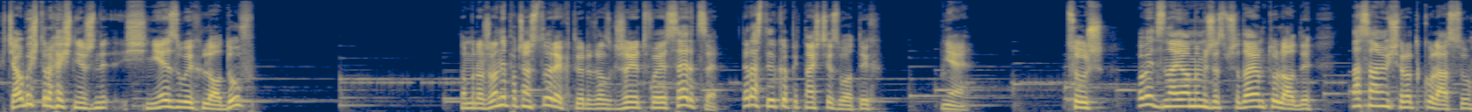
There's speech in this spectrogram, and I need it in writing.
Chciałbyś trochę śnieżny, śniezłych lodów? To mrożony poczęsturek, który rozgrzeje twoje serce. Teraz tylko 15 zł. Nie. Cóż, powiedz znajomym, że sprzedają tu lody. Na samym środku lasu.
